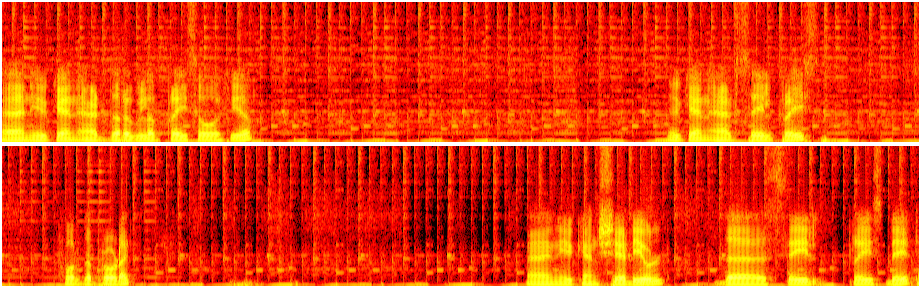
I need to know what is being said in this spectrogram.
And you can add the regular price over here you can add sale price for the product. And you can schedule the sale price date.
